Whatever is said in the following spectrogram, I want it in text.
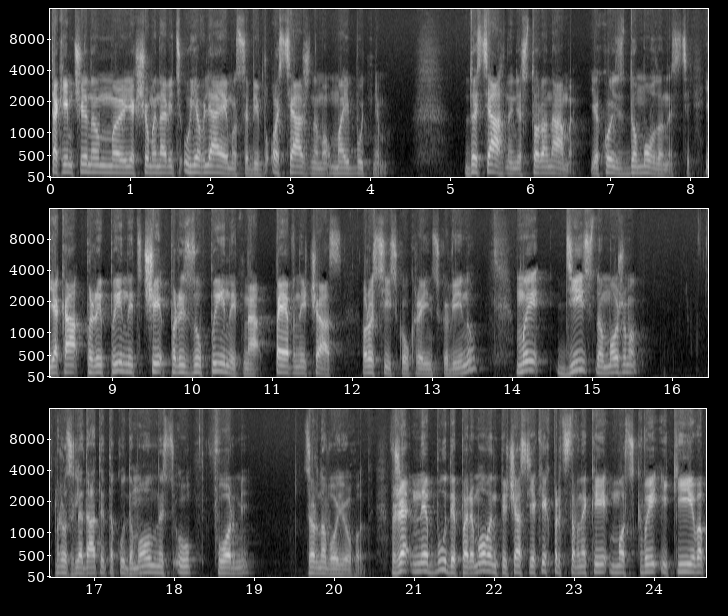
Таким чином, якщо ми навіть уявляємо собі в осяжному майбутньому досягнення сторонами якоїсь домовленості, яка припинить чи призупинить на певний час російсько-українську війну, ми дійсно можемо розглядати таку домовленість у формі зернової угоди. Вже не буде перемовин, під час яких представники Москви і Києва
